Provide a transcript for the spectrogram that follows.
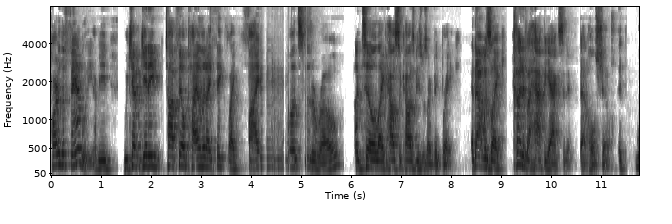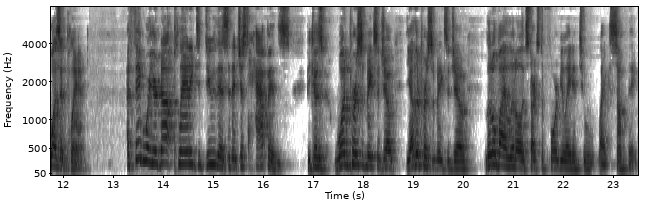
part of the family. I mean, we kept getting Top Fail Pilot. I think like five months in a row until like House of Cosby's was our big break. And that was like kind of a happy accident, that whole show. It wasn't planned. A thing where you're not planning to do this and it just happens because one person makes a joke, the other person makes a joke. Little by little, it starts to formulate into like something.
